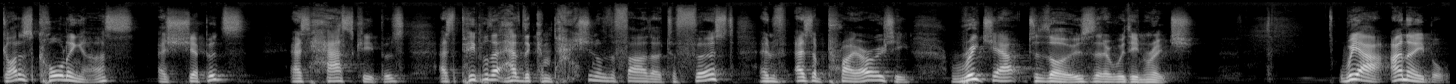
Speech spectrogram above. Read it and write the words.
God is calling us as shepherds, as housekeepers, as people that have the compassion of the Father to first and as a priority reach out to those that are within reach. We are unable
